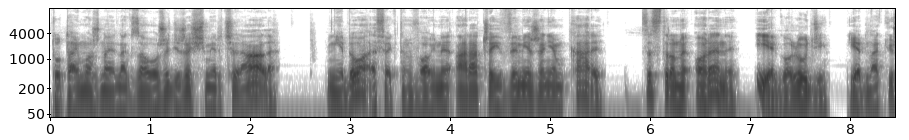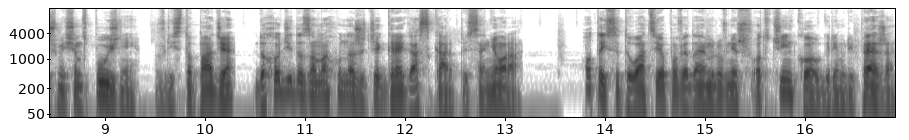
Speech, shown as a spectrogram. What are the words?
Tutaj można jednak założyć, że śmierć Leale nie była efektem wojny, a raczej wymierzeniem kary ze strony Oreny i jego ludzi. Jednak już miesiąc później, w listopadzie, dochodzi do zamachu na życie Grega Skarpy seniora. O tej sytuacji opowiadałem również w odcinku o Grim Reaperze,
